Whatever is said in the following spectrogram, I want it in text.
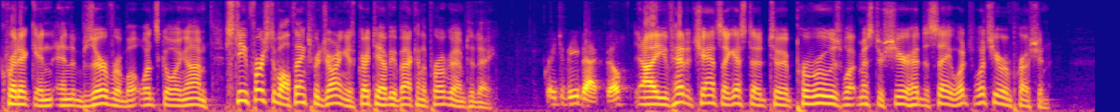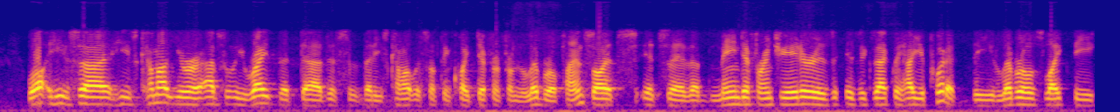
critic and, and, observer about what's going on. Steve, first of all, thanks for joining us. Great to have you back on the program today. Great to be back, Bill. Uh, you've had a chance, I guess, to, to peruse what Mr. Scheer had to say. What, what's your impression? Well, he's uh, he's come out. You're absolutely right that uh, this that he's come out with something quite different from the liberal plan. So it's it's uh, the main differentiator is is exactly how you put it. The liberals like the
